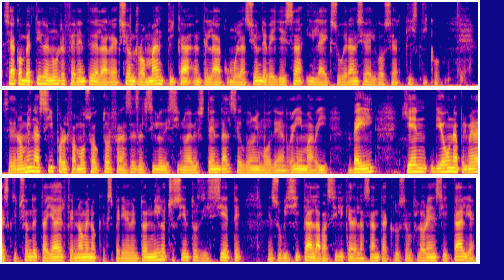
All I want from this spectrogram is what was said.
se ha convertido en un referente de la reacción romántica ante la acumulación de belleza y la exuberancia del goce artístico. Se denomina así por el famoso autor francés del siglo XIX Stendhal, seudónimo de Henri Marie Bayle, quien dio una primera descripción detallada del fenómeno que experimentó en 1817 en su visita a la Basílica de la Santa Cruz en Florencia, Italia,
